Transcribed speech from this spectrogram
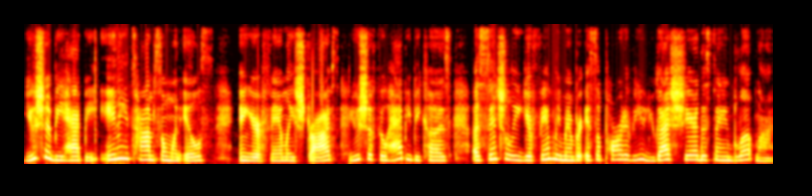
You should be happy anytime someone else in your family strives. You should feel happy because essentially your family member is a part of you. You guys share the same bloodline.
